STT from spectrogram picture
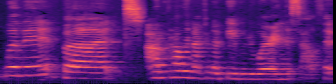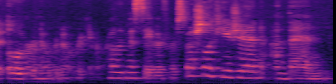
with it, but I'm probably not going to be wearing this outfit over and over and over again. I'm probably to save it for a special occasion and then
